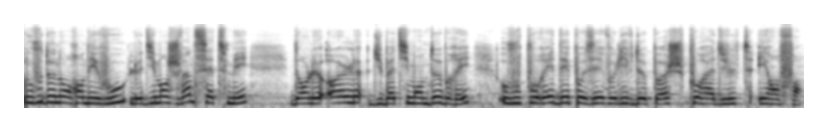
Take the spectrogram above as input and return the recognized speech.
Nous vous donnons rendez-vous le dimanche 27 mai dans le hall du bâtiment Debré où vous pourrez déposer vos livres de poche pour adultes et enfants.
